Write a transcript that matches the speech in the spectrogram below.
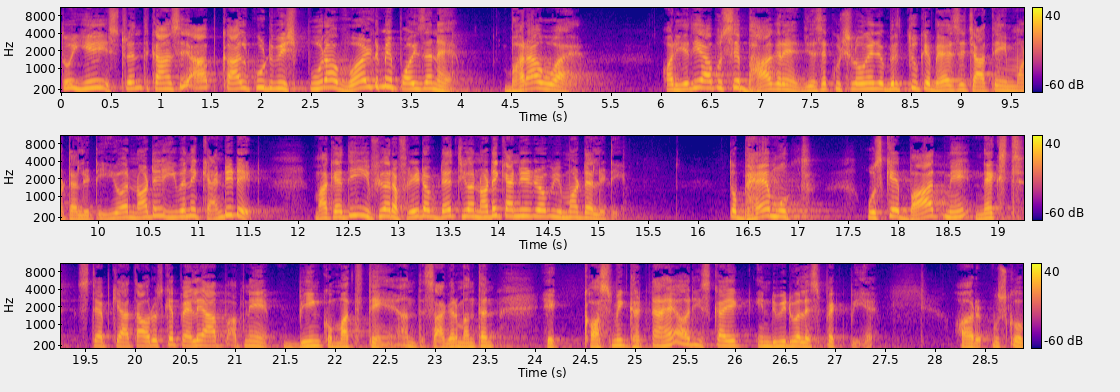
तो ये स्ट्रेंथ कहाँ से, आप कालकूट विष, पूरा वर्ल्ड में पॉइजन है, भरा हुआ है। और यदि आप उससे भाग रहे हैं, जैसे कुछ लोग हैं जो मृत्यु के भय से चाहते हैं immortality you are not even a candidate माँ कहती if you are afraid of death you are not a candidate of immortality तो भय मुक्त उसके बाद में नेक्स्ट स्टेप क्या आता और उसके पहले आप अपने बींग को मथते हैं। अंत, सागर मंथन एक कॉस्मिक घटना है और इसका एक इंडिविजुअल एस्पेक्ट भी है। और उसको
